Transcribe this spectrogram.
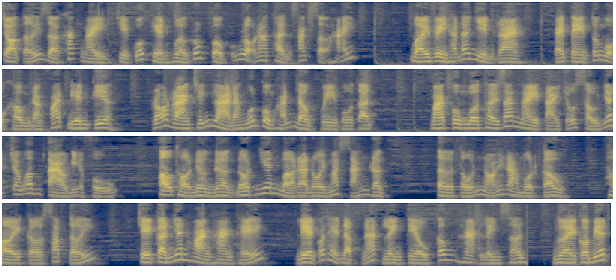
Cho tới giờ khắc này, chỉ quốc Thiền Vương rốt cuộc cũng lộ ra thần sắc sợ hãi. Bởi vì hắn đã nhìn ra, cái tên Tô Ngộ Không đang phát điên kia, rõ ràng chính là đang muốn cùng hắn đồng quỳ vô tận. Mà cùng một thời gian này tại chỗ xấu nhất trong âm tào địa phủ, hậu thổ đường đường đột nhiên mở ra đôi mắt sáng rực. Từ tốn nói ra một câu, thời cờ sắp tới, chỉ cần nhân hoàng hàng thế, liền có thể đập nát linh tiêu công hạ linh sơn. Người có biết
